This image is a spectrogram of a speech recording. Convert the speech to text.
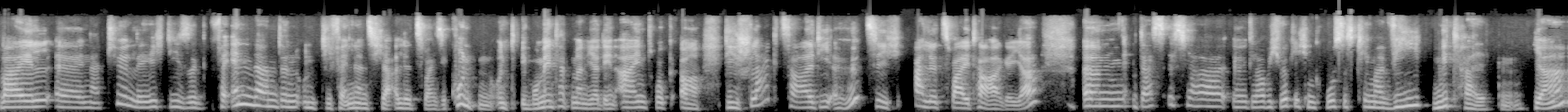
weil äh, natürlich diese verändernden und die verändern sich ja alle zwei Sekunden und im Moment hat man ja den Eindruck, ah, die Schlagzahl, die erhöht sich alle zwei Tage, ja. Ähm, das ist ja, äh, glaube ich, wirklich ein großes Thema. Wie mithalten, ja?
